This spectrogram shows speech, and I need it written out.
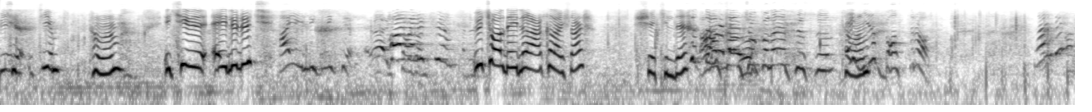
Bir, ikiyim. Tamam. 2 Eylül 3. Hayır Eylül 2. Hayır ben 3'üm. 3 oldu Eylül arkadaşlar. Şu şekilde. Ama sen çok kolay atıyorsun. Tamam. Bastır at. arkadaşlar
